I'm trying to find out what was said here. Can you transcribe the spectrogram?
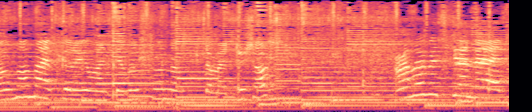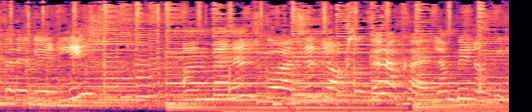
अब हम ऐड करेंगे वन टेबल स्पून टमाटो सॉस अब हम इसके अंदर ऐड करेंगे इडली और मैंने इसको ऐसे चॉप करके रखा है लंबी लंबी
